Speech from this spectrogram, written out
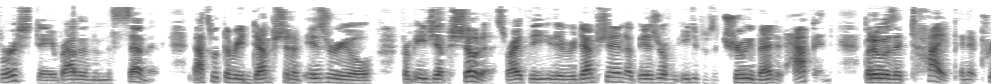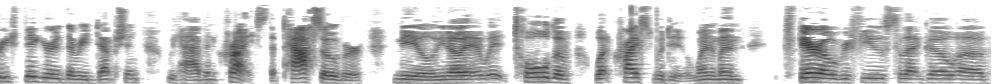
first day rather than the seventh. That's what the redemption of Israel from Egypt showed us, right? The, the redemption of Israel from Egypt was a true event. It happened, but it was a type and it prefigured the redemption we have in Christ. The Passover meal, you know, it, it told of what Christ would do when, when Pharaoh refused to let go of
